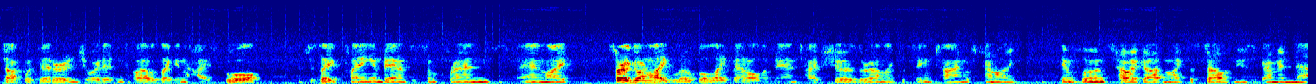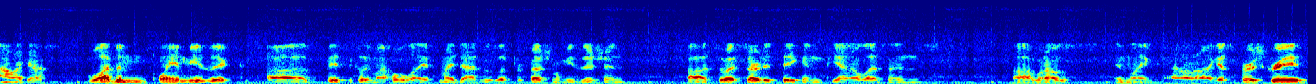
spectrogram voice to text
stuck with it or enjoyed it until I was like in high school, just like playing in bands with some friends and like started going to like local like battle of the band type shows around like the same time, which kind of like influenced how I got in like the style of music I'm in now, I guess. Well, I've been playing music uh, basically my whole life. My dad was a professional musician, uh, so I started taking piano lessons uh, when I was in like I don't know, I guess first grade,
